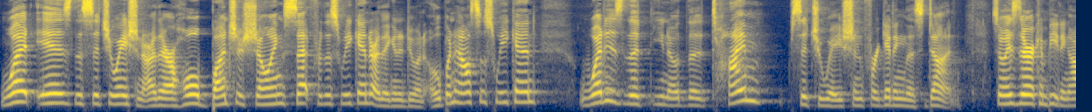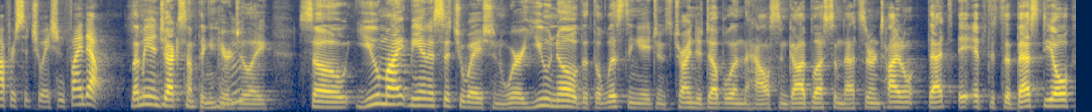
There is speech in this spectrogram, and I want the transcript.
What is the situation? Are there a whole bunch of showings set for this weekend? Are they going to do an open house this weekend? What is the, you know, the time situation for getting this done? So is there a competing offer situation? Find out. Let me inject something in here, mm-hmm. Julie. So you might be in a situation where you know that the listing agent's trying to double in the house, and God bless them, that's their entitle. That if it's the best deal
